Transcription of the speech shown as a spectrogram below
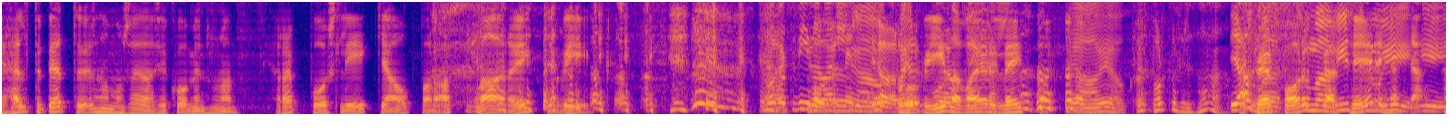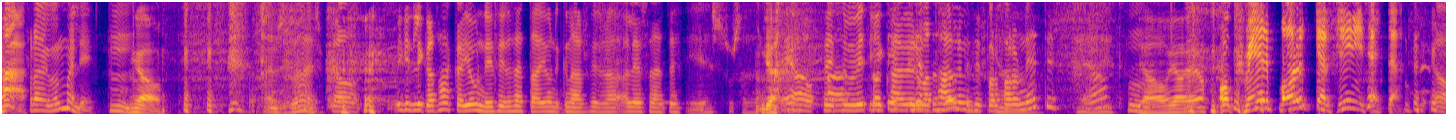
Ég heldur betur, það má segja að það sé komin svona repp og slíkja á bara alla Reykjavík Og þetta víðar væri leita. Og víða væri leita Já, já, hver borgar fyrir það? Já. hver borgar fyrir í, þetta í Ha? fræg ummæli hm, Já, eins og það er Já, við getum líka að þakka Jóni fyrir þetta, Jóni Gnar fyrir að lesa þetta Já, Þeir sem við veit ekki hvað við erum að tala um, þeir bara fara á netið. já, já, já. Og hver borgar fyrir þetta? Já.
